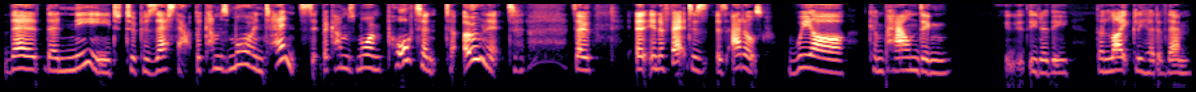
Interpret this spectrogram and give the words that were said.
their their need to possess that becomes more intense. It becomes more important to own it. So in effect, as, as adults, we are compounding, you know, the the likelihood of them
